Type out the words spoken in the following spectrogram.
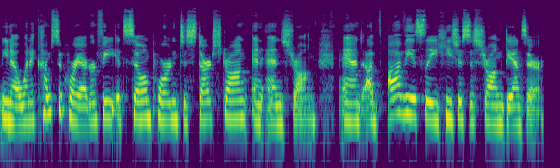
you know, when it comes to choreography, it's so important to start strong and end strong. And obviously, he's just a strong dancer.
